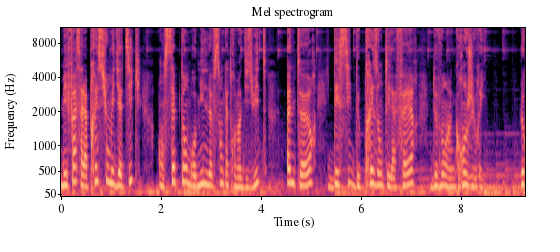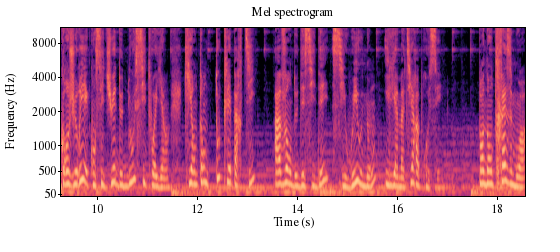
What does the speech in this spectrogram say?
Mais face à la pression médiatique, en septembre 1998, Hunter décide de présenter l'affaire devant un grand jury. Le grand jury est constitué de 12 citoyens qui entendent toutes les parties avant de décider si oui ou non il y a matière à procès. Pendant 13 mois,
